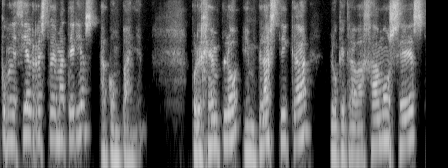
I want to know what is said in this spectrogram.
Como decía, el resto de materias acompañan. Por ejemplo, en plástica lo que trabajamos es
